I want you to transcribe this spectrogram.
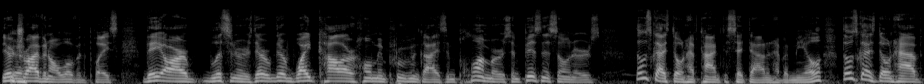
they're yeah. driving all over the place they are listeners they're they're white collar home improvement guys and plumbers and business owners Those guys don't have time to sit down and have a meal. Those guys don't have,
